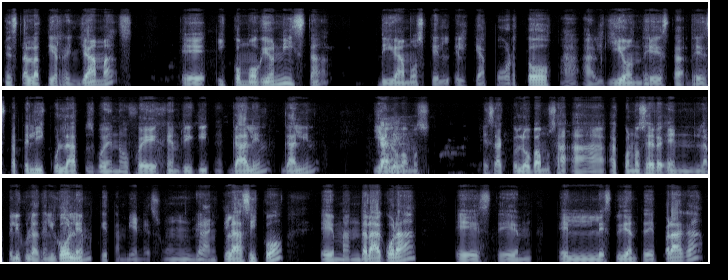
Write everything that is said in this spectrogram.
está La Tierra en Llamas, eh, y como guionista, digamos que el, que aportó al guion de esta, de esta película, pues bueno, fue Henry Gallin, Gallin y ya lo vamos, exacto, lo vamos a, conocer en la película del Golem, que también es un gran clásico, eh, Mandrágora, este, El estudiante de Praga,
